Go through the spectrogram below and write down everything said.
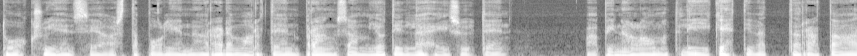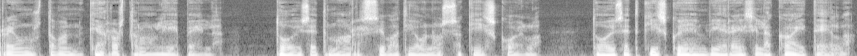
Tuoksujen seasta poljen radan varteen Prangsam jotin läheisyyteen. Apinalaumat liikehtivät rataa reunustavan kerrostalon liepeillä. Toiset marssivat jonossa kiskoilla toiset kiskojen viereisillä kaiteilla.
